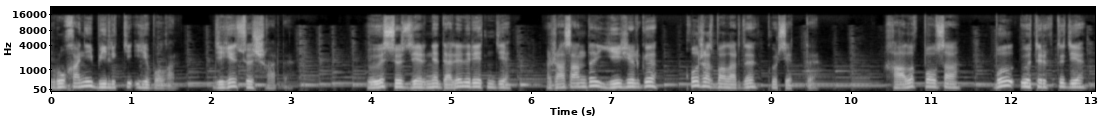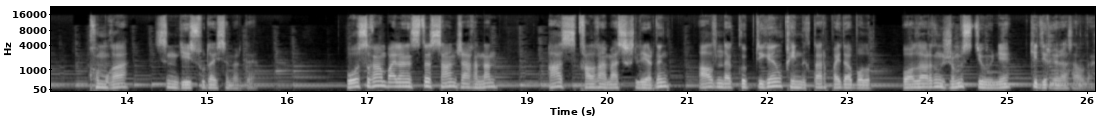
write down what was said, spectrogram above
рухани билікке ие болған деген сөз шығарды. Өз сөздеріне дәлел ретінде жасанды ежелгі қолжазбаларды көрсетті. Халық болса бұл өтірікті де құмға сінгей судай сімірді. Осыған байланысты сан жағынан аз қалған мәсіхшілердің алдында көптеген қиындықтар пайда болып олардың жұмыс істеуіне кедергі жасалды.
